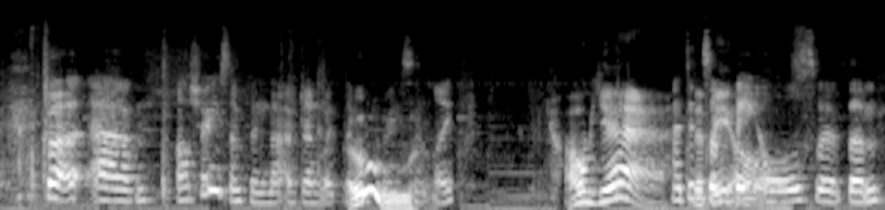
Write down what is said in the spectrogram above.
but um, I'll show you something that I've done with them Ooh. recently. Oh yeah. I did the some Beatles with them.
